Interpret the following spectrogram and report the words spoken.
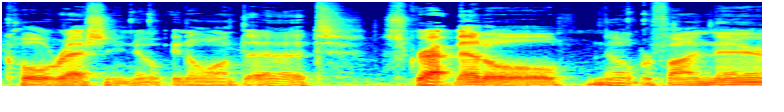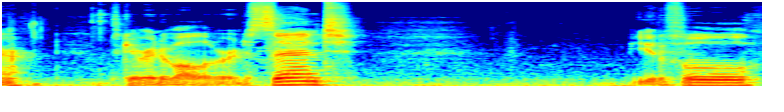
Coal rationing, nope, we don't want that. Scrap metal, nope, we're fine there. Let's get rid of all of our dissent. Beautiful.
